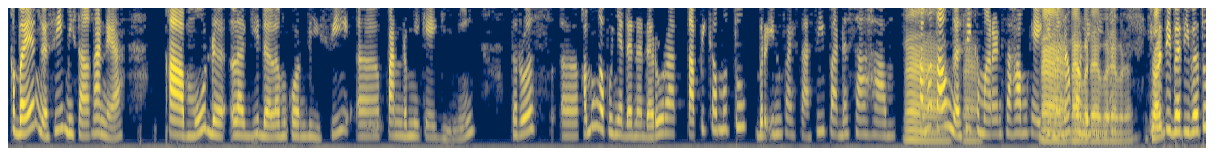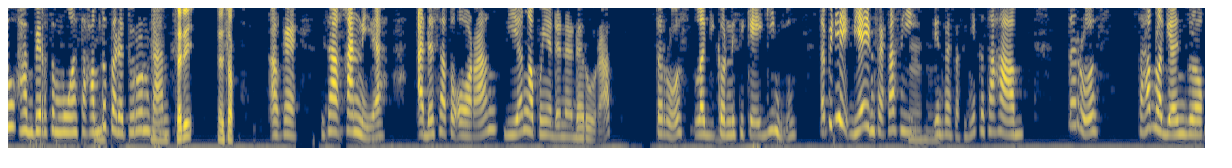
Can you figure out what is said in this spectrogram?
Kebayang gak sih misalkan ya, kamu da- lagi dalam kondisi eh, pandemi kayak gini, terus eh, kamu nggak punya dana darurat, tapi kamu tuh berinvestasi pada saham. Nah, kamu tahu nggak sih nah, kemarin saham kayak nah, gimana nah, kondisinya? Itu Soalnya- tiba-tiba tuh hampir semua saham Hmm. tuh pada turun kan? hmm, tadi besok Oke, misalkan nih ya, ada satu orang dia nggak punya dana darurat, terus lagi kondisi kayak gini, tapi dia dia investasi, Mhm. investasinya ke saham, terus saham lagi anjlok,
